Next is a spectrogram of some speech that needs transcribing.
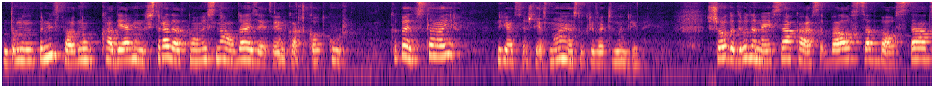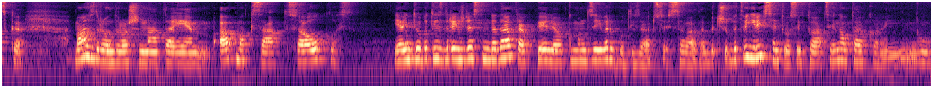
Un tam, principā, nu, kāda jēga man ir strādāt, man viss nauda aiziet vienkārši kaut kur. Tāpēc tā ir. Ir jāsēžties mājās, tu gribi vai tu negribi. Šogad rudenī sākās valsts atbalsts tāds, ka mazdrošinātājiem apmaksāt sauklis. Ja viņi to būtu izdarījuši desmit gadu ātrāk, pieļauju, ka man dzīve var būt izvērsusies savādāk. Bet, bet viņi risina to situāciju. Nav tā, ka viņi. Nu,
